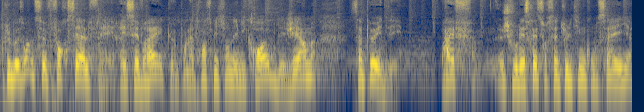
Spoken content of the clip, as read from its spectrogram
Plus besoin de se forcer à le faire. Et c'est vrai que pour la transmission des microbes, des germes, ça peut aider. Bref, je vous laisserai sur cet ultime conseil.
